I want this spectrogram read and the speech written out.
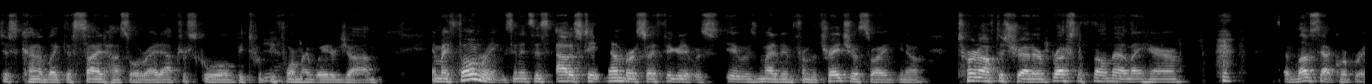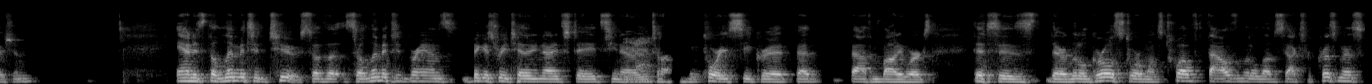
just kind of like the side hustle right after school between yeah. before my waiter job and my phone rings and it's this out of state number so i figured it was it was might have been from the trade show so i you know turn off the shredder brush the foam out of my hair i Lovesac corporation and it's the Limited Too so the so limited brands biggest retailer in the united states you know yeah. you're talking victoria's secret bed bath and body works this is their little girls store wants 12000 little love sacks for christmas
